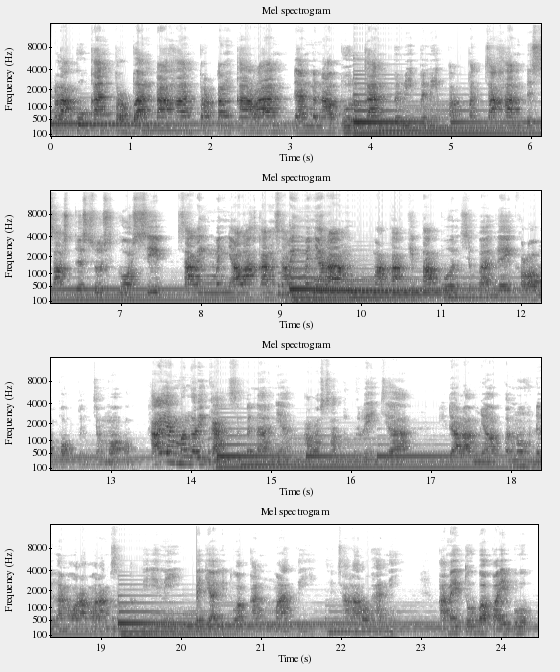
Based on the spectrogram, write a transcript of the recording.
melakukan perbantahan, pertengkaran, dan menaburkan benih-benih perpecahan, desas-desus, gosip, saling menyalahkan, saling menyerang, maka kita pun sebagai kelompok pencemooh. Hal yang mengerikan sebenarnya kalau satu gereja di dalamnya penuh dengan orang-orang seperti ini, gereja itu akan mati secara rohani. Karena itu Bapak Ibu,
